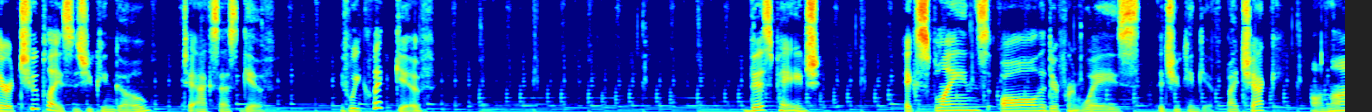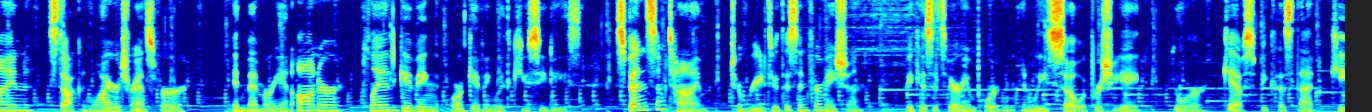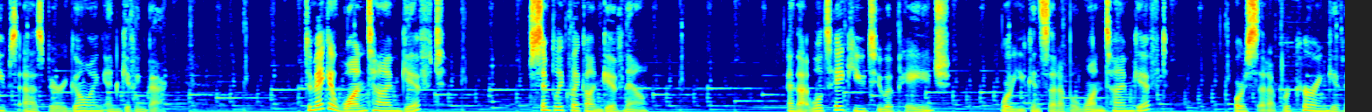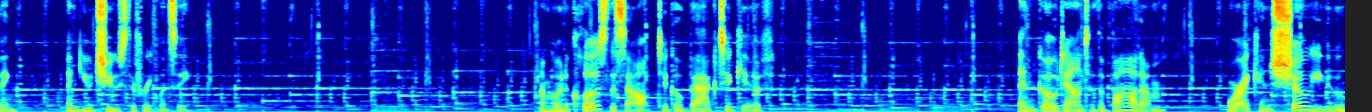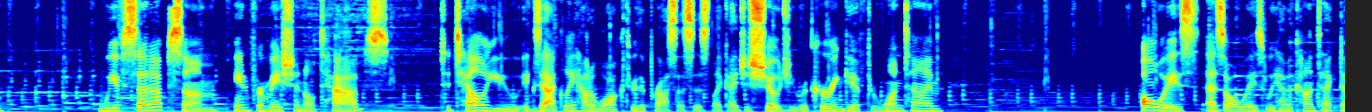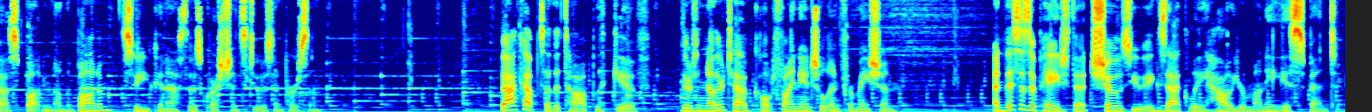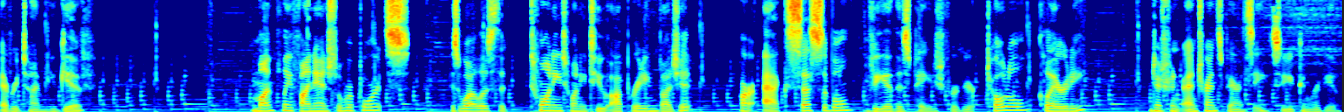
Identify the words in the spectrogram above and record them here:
there are two places you can go to access Give. If we click Give, this page explains all the different ways that you can give by check, online, stock and wire transfer, in memory and honor, planned giving, or giving with QCDs. Spend some time to read through this information because it's very important and we so appreciate your gifts because that keeps Asbury going and giving back. To make a one time gift, simply click on Give Now. And that will take you to a page where you can set up a one time gift or set up recurring giving, and you choose the frequency. I'm going to close this out to go back to Give and go down to the bottom where I can show you we have set up some informational tabs to tell you exactly how to walk through the processes like I just showed you recurring gift or one time. Always, as always, we have a contact us button on the bottom so you can ask those questions to us in person. Back up to the top with Give, there's another tab called Financial Information. And this is a page that shows you exactly how your money is spent every time you give. Monthly financial reports, as well as the 2022 operating budget, are accessible via this page for your total clarity and transparency so you can review.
